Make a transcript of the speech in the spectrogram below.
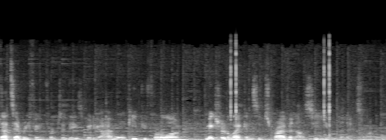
that's everything for today's video. I won't keep you for long. Make sure to like and subscribe, and I'll see you in the next one.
